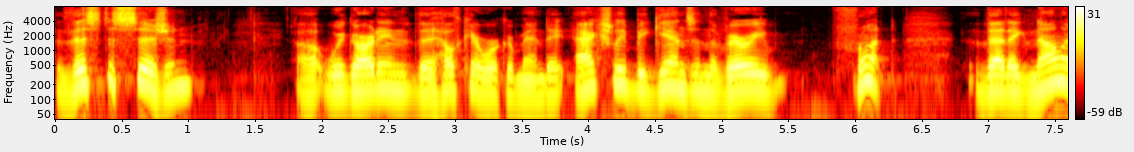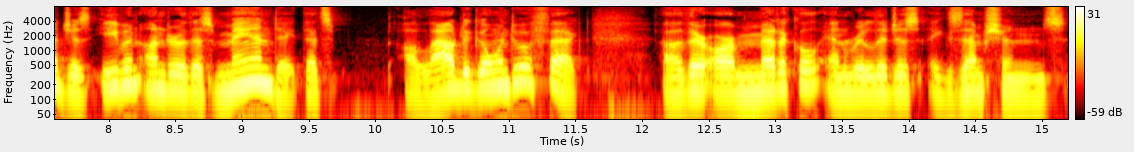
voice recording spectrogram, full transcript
this decision uh, regarding the healthcare worker mandate actually begins in the very front that acknowledges even under this mandate that's allowed to go into effect, uh, there are medical and religious exemptions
